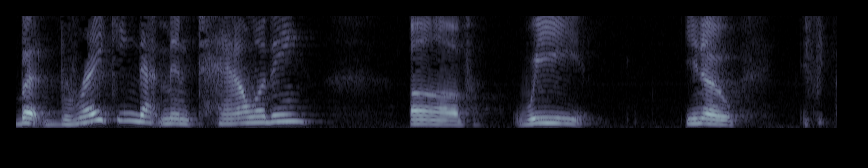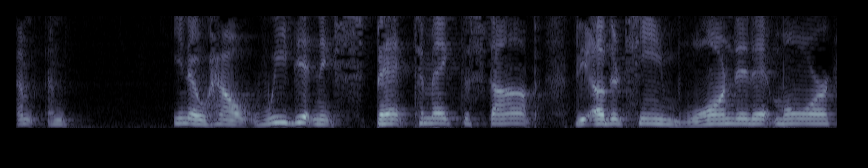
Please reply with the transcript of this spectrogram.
But breaking that mentality of we, you know, if, I'm, I'm you know, how we didn't expect to make the stop. The other team wanted it more.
